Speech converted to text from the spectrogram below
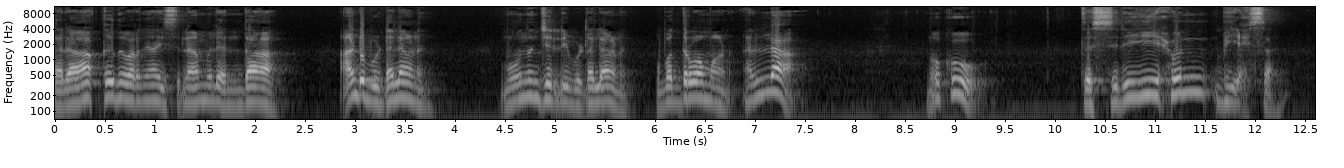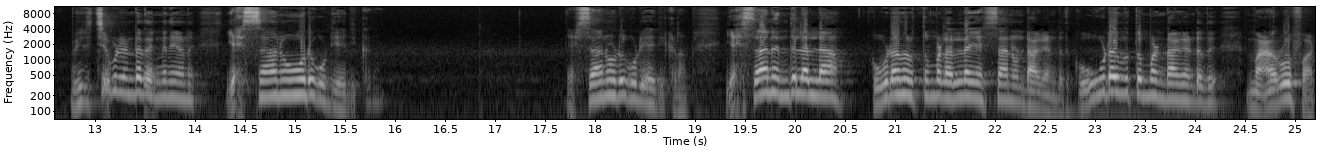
തലാഖ് എന്ന് പറഞ്ഞാൽ ഇസ്ലാമിൽ എന്താ? ആണ്ട് വിടലാണ്. മൂന്നും ചൊല്ലി വിടലാണ്. ഉപദ്രവമാണ്. അല്ല. നോക്കൂ തസ്രീഹുൻ ബി എഹ്സാൻ വിരിച്ചുവിടേണ്ടത് എങ്ങനെയാണ്? യഹ്സാനോട് കൂടിയായിരിക്കണം. യഹ്സാനോട് കൂടിയായിരിക്കണം യഹ്സാൻ എന്തിലല്ല? കൂടെ നിർത്തുമ്പോഴല്ല യഹ്സാൻ ഉണ്ടാകേണ്ടത്. കൂടെ നിർത്തുമ്പോൾ ഉണ്ടാകേണ്ടത് മാറൂഫാണ്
